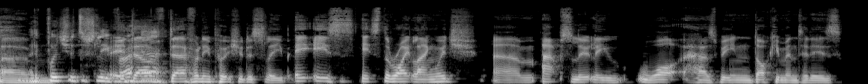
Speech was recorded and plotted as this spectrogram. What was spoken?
Um, it puts you to sleep. It right? does, definitely puts you to sleep. It is. It's the right language. Um, absolutely, what has been documented is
